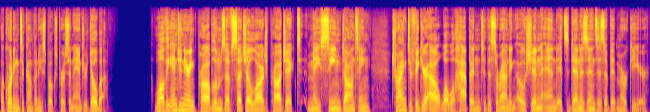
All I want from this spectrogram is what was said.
according to company spokesperson Andrew Doba. While the engineering problems of such a large project may seem daunting, trying to figure out what will happen to the surrounding ocean and its denizens is a bit murkier.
